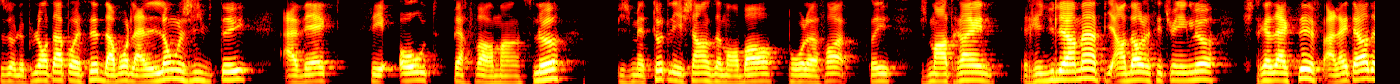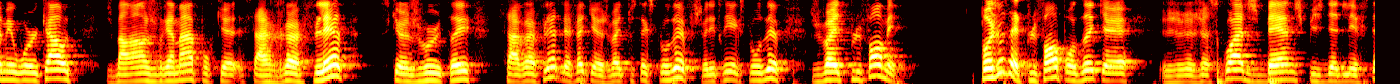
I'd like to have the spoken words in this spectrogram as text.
le plus longtemps possible, d'avoir de la longévité avec ces hautes performances-là puis je mets toutes les chances de mon bord pour le faire. sais, je m'entraîne régulièrement, puis en dehors de ces trainings-là, je suis très actif. À l'intérieur de mes workouts, je m'arrange vraiment pour que ça reflète ce que je veux. sais, Ça reflète le fait que je vais être plus explosif, je fais des trucs explosifs, je veux être plus fort, mais pas juste être plus fort pour dire que je, je squat, je bench, puis je deadlift.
